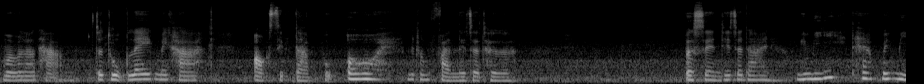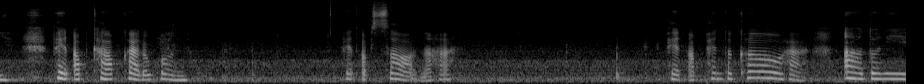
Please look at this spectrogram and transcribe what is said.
เมื่อเวลาถามจะถูกเลขไหมคะ ออกสิบดาบปุ๊บโอ้ย ไม่ต้องฝันเลยจ้ะเธอ เปอร์เซ็นต์ที่จะได้เนี่ย ไม่มี แทบไม่มีเพจอัพคัพค่ะทุกคนเพจอัพสอดนะคะ เพจ Up Pentacle ค่ะอ่าตัวนี้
